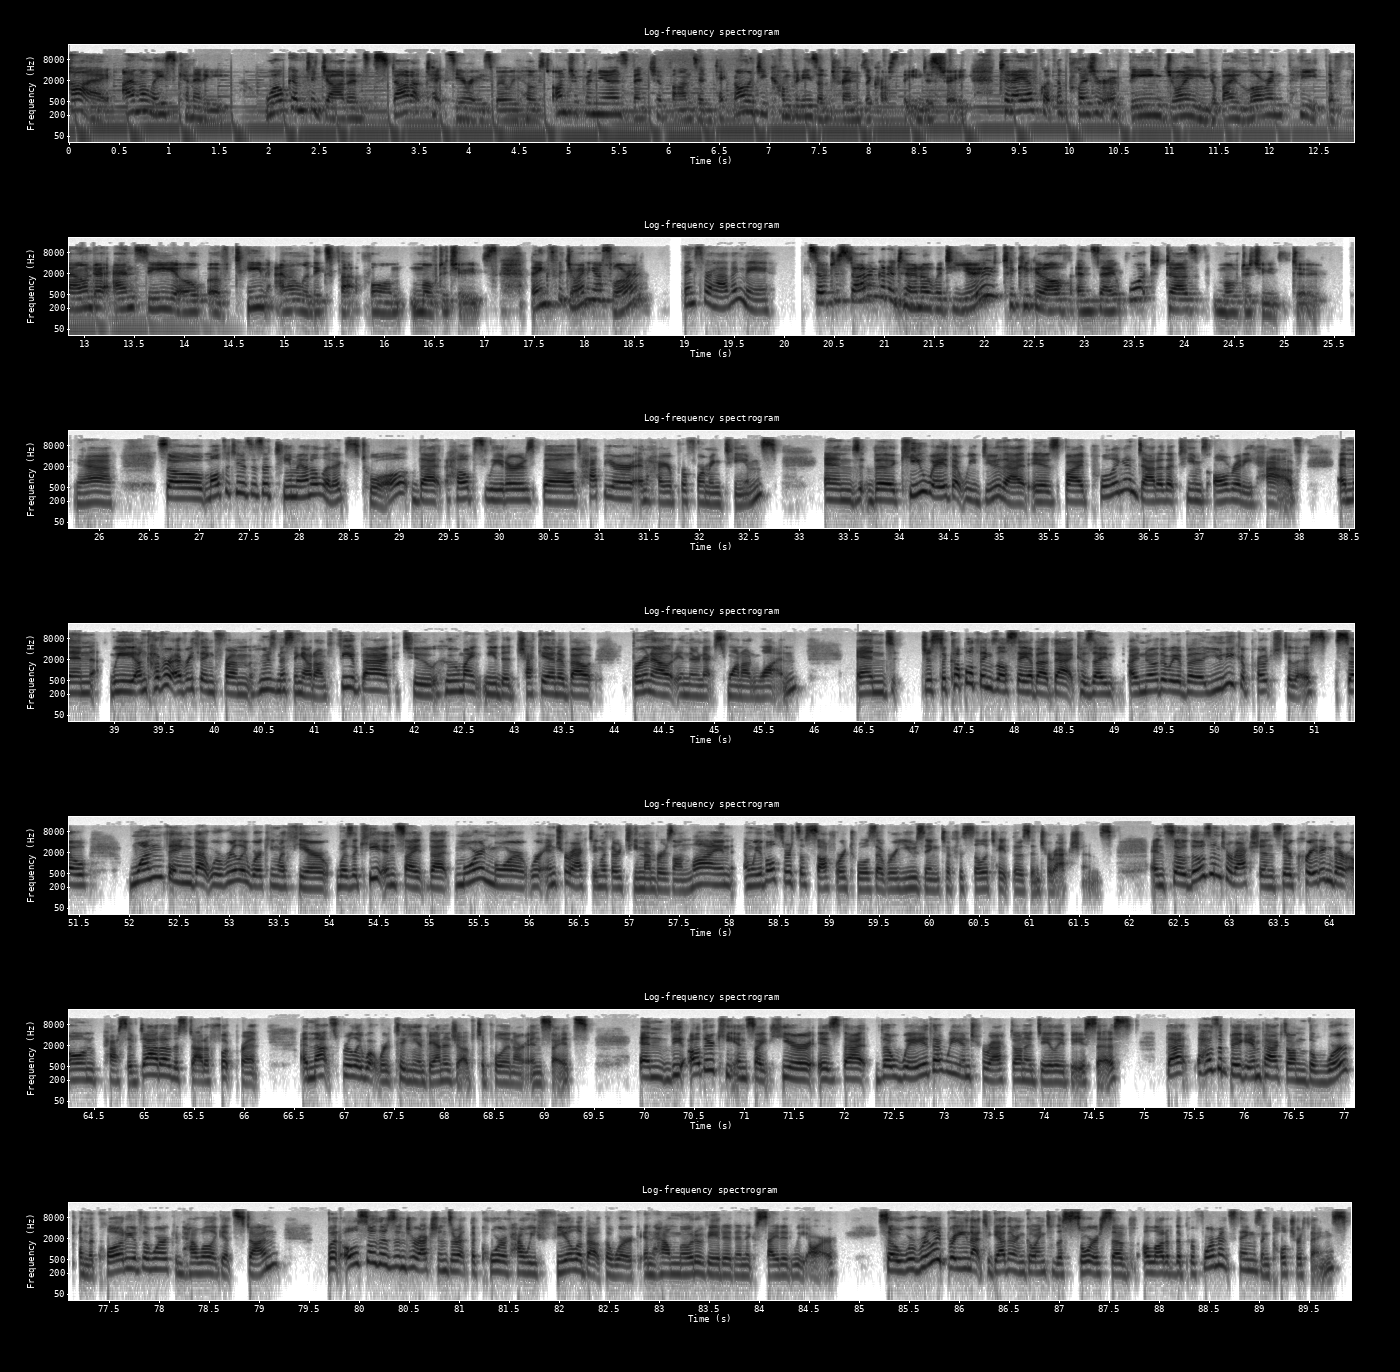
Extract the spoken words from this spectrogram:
Hi, I'm Elise Kennedy. Welcome to Jarden's Startup Tech Series, where we host entrepreneurs, venture funds, and technology companies on trends across the industry. Today, I've got the pleasure of being joined by Lauren Peate, the founder and CEO of team analytics platform Multitudes. Thanks for joining us, Lauren. Thanks for having me. So, to start, I'm going to turn over to you to kick it off and say, what does Multitudes do? Yeah. So, Multitudes is a team analytics tool that helps leaders build happier and higher performing teams. And the key way that we do that is by pulling in data that teams already have. And then we uncover everything from who's missing out on feedback to who might need to check in about burnout in their next one on one. And just a couple things I'll say about that because I, I know that we have a unique approach to this. So, one thing that we're really working with here was a key insight that more and more we're interacting with our team members online, and we have all sorts of software tools that we're using to facilitate those interactions. And so, those interactions, they're creating their own passive data, this data footprint. And that's really what we're taking advantage of to pull in our insights. And the other key insight here is that the way that we interact on a daily basis that has a big impact on the work and the quality of the work and how well it gets done. But also, those interactions are at the core of how we feel about the work and how motivated and excited we are. So, we're really bringing that together and going to the source of a lot of the performance things and culture things.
